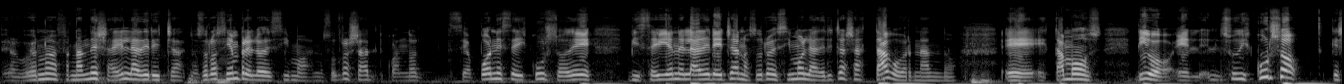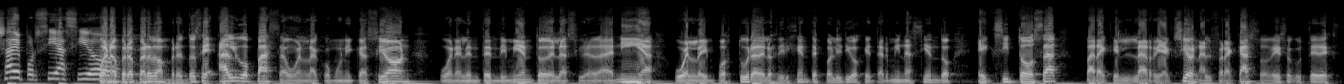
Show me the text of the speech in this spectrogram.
Pero el gobierno de Fernández ya es la derecha. Nosotros siempre lo decimos. Nosotros ya cuando se opone ese discurso de se viene la derecha, nosotros decimos la derecha ya está gobernando. Eh, estamos, digo, su discurso que ya de por sí ha sido... Bueno, pero perdón, pero entonces algo pasa o en la comunicación, o en el entendimiento de la ciudadanía, o en la impostura de los dirigentes políticos que termina siendo exitosa para que la reacción al fracaso de eso que ustedes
